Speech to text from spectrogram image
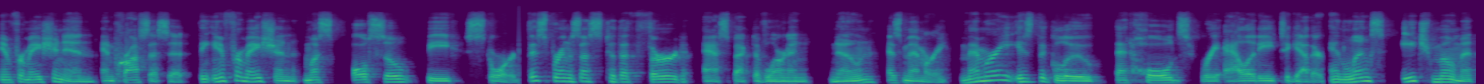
information in and process it. The information must also be stored. This brings us to the third aspect of learning, known as memory. Memory is the glue that holds reality together and links each moment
